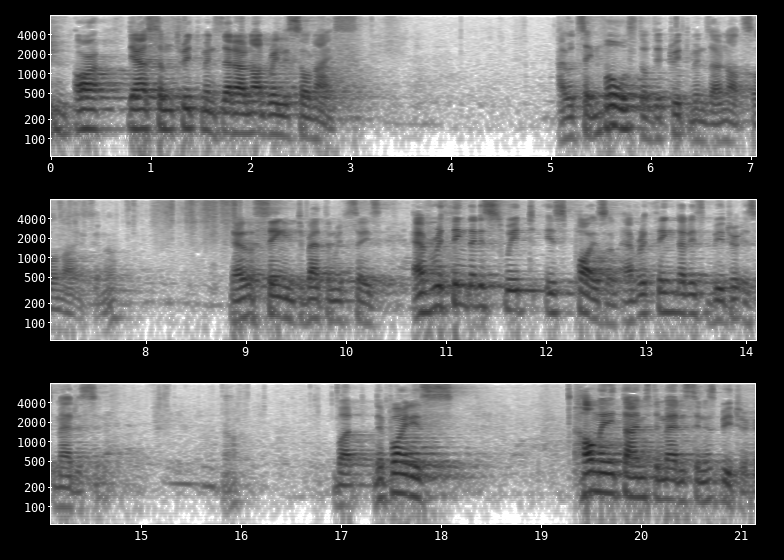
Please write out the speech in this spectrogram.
or there are some treatments that are not really so nice? I would say most of the treatments are not so nice, you know. There's a saying in Tibetan which says, everything that is sweet is poison, everything that is bitter is medicine. No? But the point is, how many times the medicine is bitter? You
